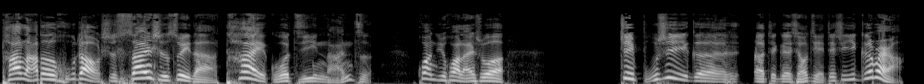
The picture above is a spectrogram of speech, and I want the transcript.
他拿到的护照是三十岁的泰国籍男子。换句话来说，这不是一个呃这个小姐，这是一哥们儿啊。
